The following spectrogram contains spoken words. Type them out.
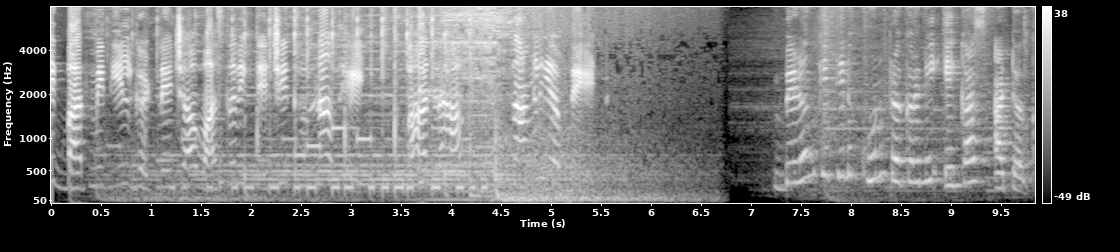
प्रत्येक बातमीतील घटनेच्या वास्तविकतेची तुलना थेट. पाहत रहा चांगली अपडेट. बेळंकीतील खून प्रकरणी एकास अटक.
